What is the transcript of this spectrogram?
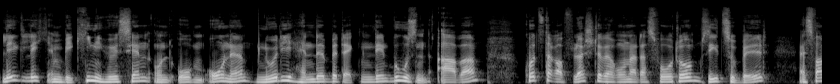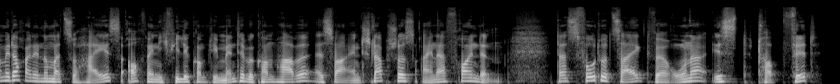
lediglich im Bikinihöschen und oben ohne, nur die Hände bedecken den Busen. Aber kurz darauf löschte Verona das Foto, sie zu Bild. Es war mir doch eine Nummer zu heiß, auch wenn ich viele Komplimente bekommen habe. Es war ein Schnappschuss einer Freundin. Das Foto zeigt, Verona ist topfit,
